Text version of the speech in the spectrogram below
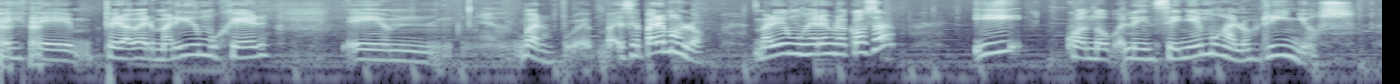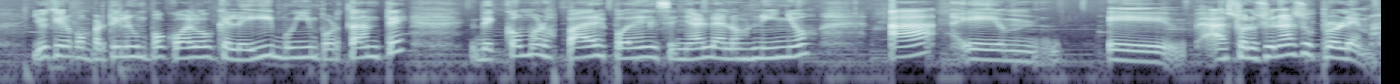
Este, pero a ver, marido y mujer, em, bueno, separémoslo. Marido y mujer es una cosa y cuando le enseñemos a los niños. Yo quiero compartirles un poco algo que leí muy importante de cómo los padres pueden enseñarle a los niños a, em, eh, a solucionar sus problemas.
